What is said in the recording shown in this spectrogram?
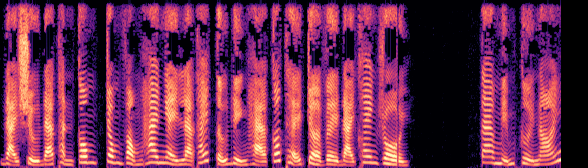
Đại sự đã thành công, trong vòng hai ngày là Thái tử Điện Hạ có thể trở về Đại Khoan rồi. Ta mỉm cười nói.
